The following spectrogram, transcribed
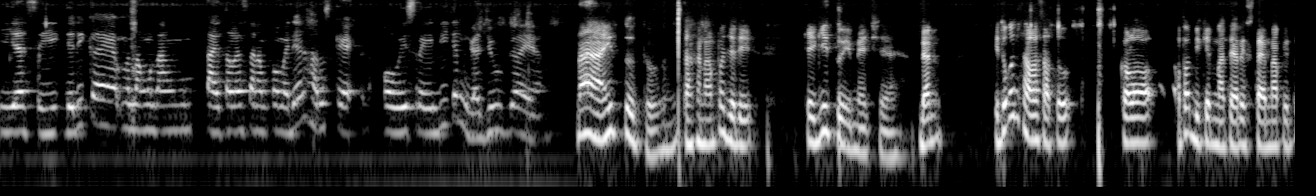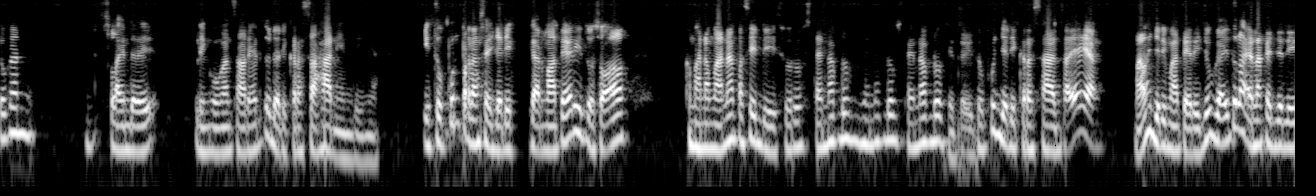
iya sih, jadi kayak mentang-mentang title stand up comedian harus kayak always ready kan nggak juga ya. nah itu tuh. Entah kenapa jadi kayak gitu image-nya. Dan itu kan salah satu kalau apa bikin materi stand up itu kan selain dari lingkungan sehari-hari itu dari keresahan intinya. Itu pun pernah saya jadikan materi tuh soal ke mana-mana pasti disuruh stand up dong stand up dong stand up dong gitu. Itu pun jadi keresahan saya yang malah jadi materi juga. Itulah enaknya jadi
